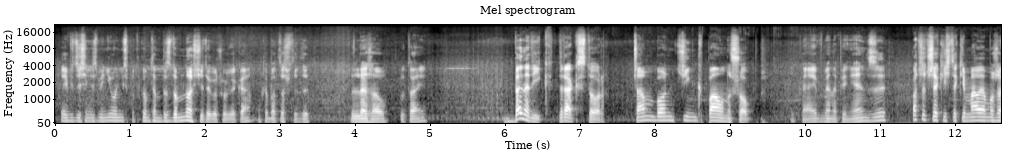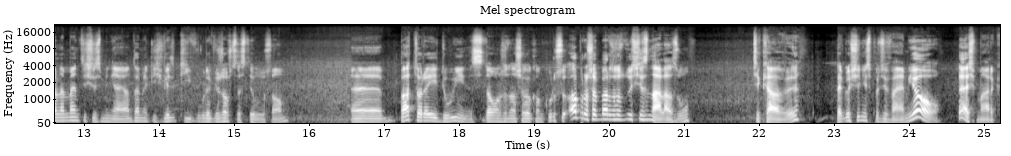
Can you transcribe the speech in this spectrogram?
Tutaj widzę, się nie zmieniło nic pod kątem bezdomności tego człowieka. On chyba też wtedy leżał tutaj. Benedict Drugstore. Chambonching Pawn Shop. Okej, wymiana pieniędzy. Patrzę, czy jakieś takie małe może elementy się zmieniają. Tam jakieś wielki w ogóle wieżowce z tyłu są. E, Batorade Wins dołącz do naszego konkursu. O, proszę bardzo, tutaj się znalazł. Ciekawy. Tego się nie spodziewałem. Jo! Cześć, Mark.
